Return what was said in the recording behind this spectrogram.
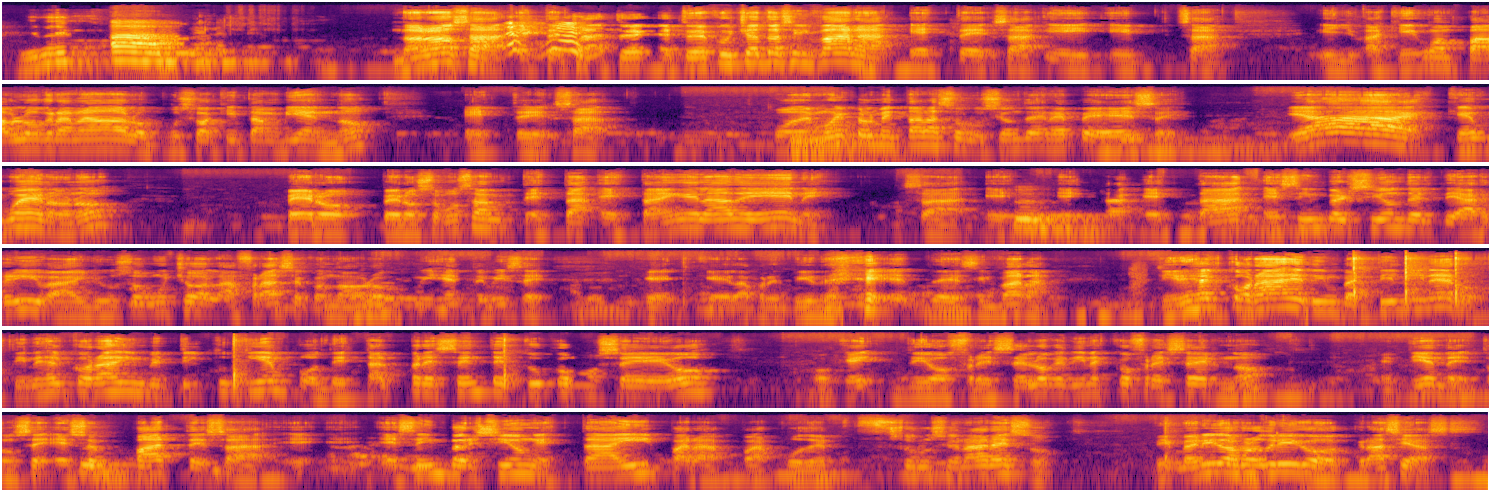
Dime. Um, no, no, o sea, este, estoy, escuchando a Silvana, este, o sea, y, y, o sea, y aquí Juan Pablo Granada lo puso aquí también, ¿no? Este, o sea, podemos implementar la solución de NPS. Y, ah, qué bueno, ¿no? Pero, pero somos, está, está en el ADN o sea, mm. está, está, esa inversión del de arriba. Yo uso mucho la frase cuando hablo con mi gente, me dice que, que la aprendí de, de, Silvana. Tienes el coraje de invertir dinero, tienes el coraje de invertir tu tiempo, de estar presente tú como CEO, ¿ok? De ofrecer lo que tienes que ofrecer, ¿no? ¿Entiendes? Entonces, eso es parte, o sea, e, e, esa inversión está ahí para, para poder solucionar eso. Bienvenido, Rodrigo. Gracias.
